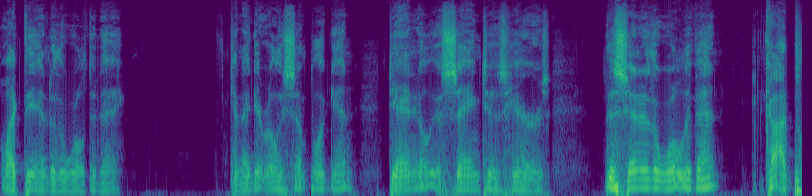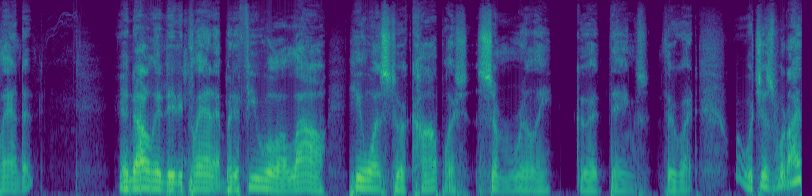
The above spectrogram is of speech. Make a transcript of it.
like the end of the world today. Can I get really simple again? Daniel is saying to his hearers, this end of the world event, God planned it. And not only did he plan it, but if you will allow, he wants to accomplish some really good things through it, which is what I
